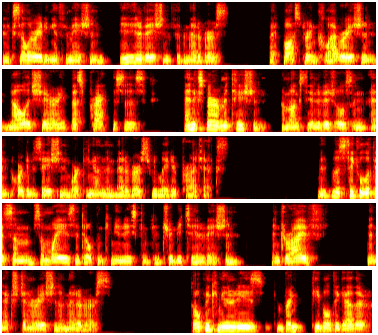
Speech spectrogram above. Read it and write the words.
in accelerating information innovation for the metaverse by fostering collaboration, knowledge sharing, best practices, and experimentation amongst individuals and, and organizations working on the metaverse related projects. Let's take a look at some, some ways that open communities can contribute to innovation and drive the next generation of metaverse. So open communities can bring people together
